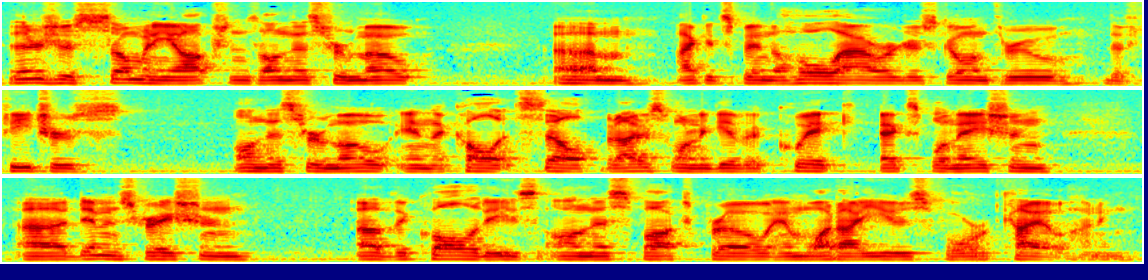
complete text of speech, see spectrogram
There's just so many options on this remote. Um, I could spend a whole hour just going through the features on this remote and the call itself, but I just want to give a quick explanation, uh, demonstration of the qualities on this Fox Pro and what I use for coyote hunting.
